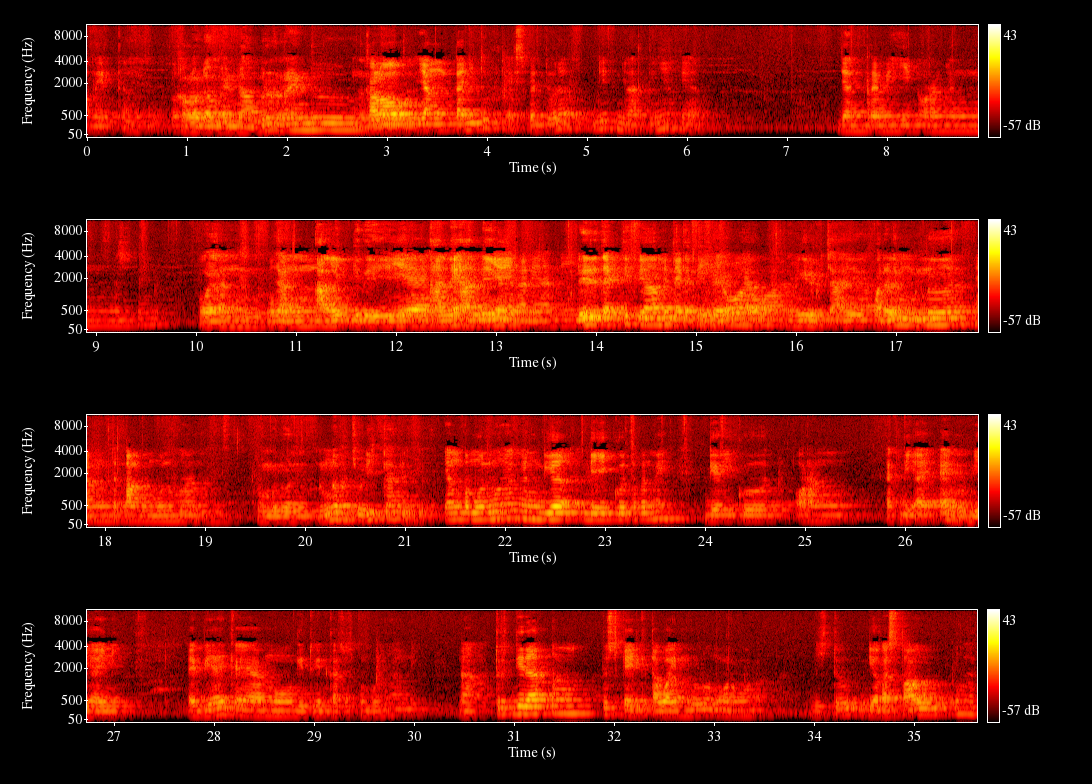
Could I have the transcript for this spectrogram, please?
Amerika kalau udah main double keren tuh. Kalau yang tadi tuh Ventura dia punya artinya kayak jangan remehin orang yang maksudnya oh yang bukan- yang alik gitu ya Iya, yang aneh-aneh. Iya, yang aneh-aneh. dia detektif ya detektif, Detektif hewan. hewan. tapi dipercaya. Padahal emang bener yang tentang pembunuhan. pembunuhan. Enggak penculikan gitu. Yang pembunuhan yang dia dia ikut apa namanya? Dia ikut orang FBI eh Hmm. FBI nih. FBI kayak mau gituin kasus pembunuhan nih. Nah, terus dia datang, terus kayak diketawain mulu sama orang-orang. Habis itu dia kasih tahu, wah,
